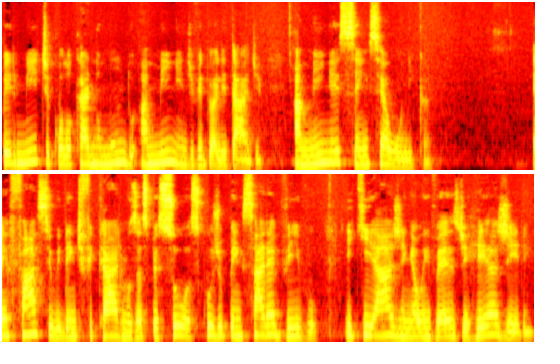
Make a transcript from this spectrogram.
permite colocar no mundo a minha individualidade, a minha essência única. É fácil identificarmos as pessoas cujo pensar é vivo e que agem ao invés de reagirem.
